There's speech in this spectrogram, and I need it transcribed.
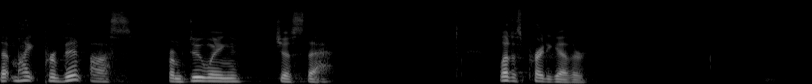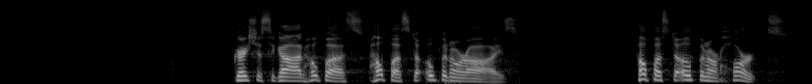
that might prevent us from doing just that. Let us pray together. Gracious to God, help us, help us to open our eyes. Help us to open our hearts.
